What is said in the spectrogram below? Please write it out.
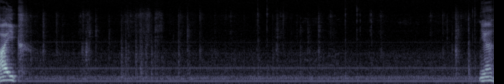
Ike! Nie.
